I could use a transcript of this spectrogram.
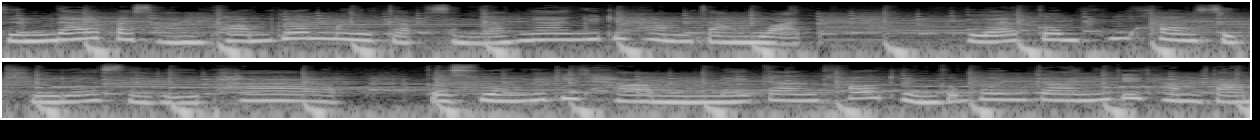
จึงได้ประสานความร่วมมือกับสำนักงานยุติธรรมจังหวัด และกรมคุ้มครองสิทธิและเสรีภาพ กระทรวงยุติธรรม ในการเข้าถึงกระบวนการยุติธรรมตาม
